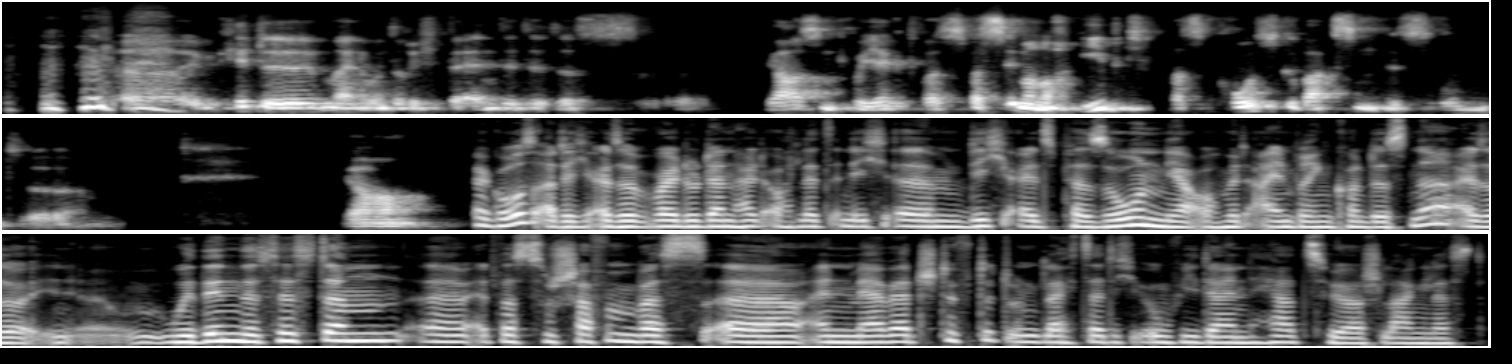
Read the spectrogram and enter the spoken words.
äh, im Kittel meinen Unterricht beendete. Das äh, ja, ist ein Projekt, was, was es immer noch gibt, was groß gewachsen ist und äh, ja. Ja, großartig. Also, weil du dann halt auch letztendlich ähm, dich als Person ja auch mit einbringen konntest, ne? Also in, within the system äh, etwas zu schaffen, was äh, einen Mehrwert stiftet und gleichzeitig irgendwie dein Herz höher schlagen lässt.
